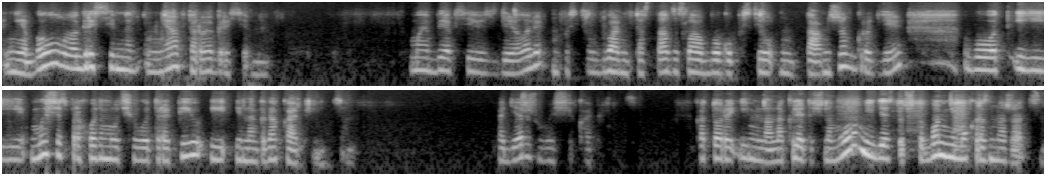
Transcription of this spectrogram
не был агрессивный, у меня второй агрессивный. Мы биопсию сделали, он пустил два метастаза, слава богу, пустил он там же, в груди. Вот, и мы сейчас проходим лучевую терапию и иногда капельницу поддерживающие капельницы, которые именно на клеточном уровне действуют, чтобы он не мог размножаться.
